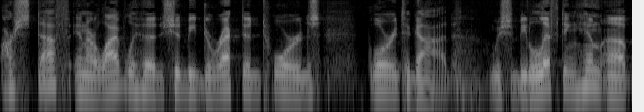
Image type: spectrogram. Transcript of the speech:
Our stuff and our livelihood should be directed towards glory to God. We should be lifting Him up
